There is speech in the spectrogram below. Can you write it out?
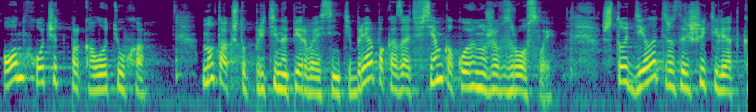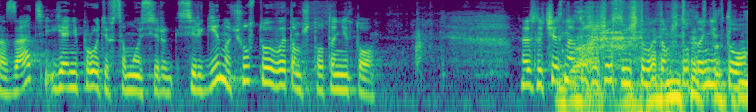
Он хочет проколоть ухо. Ну так, чтобы прийти на 1 сентября, показать всем, какой он уже взрослый. Что делать, разрешить или отказать? Я не против самой сер- серьги, но чувствую в этом что-то не то. Но если честно, я тоже чувствую, что в этом что-то не то.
